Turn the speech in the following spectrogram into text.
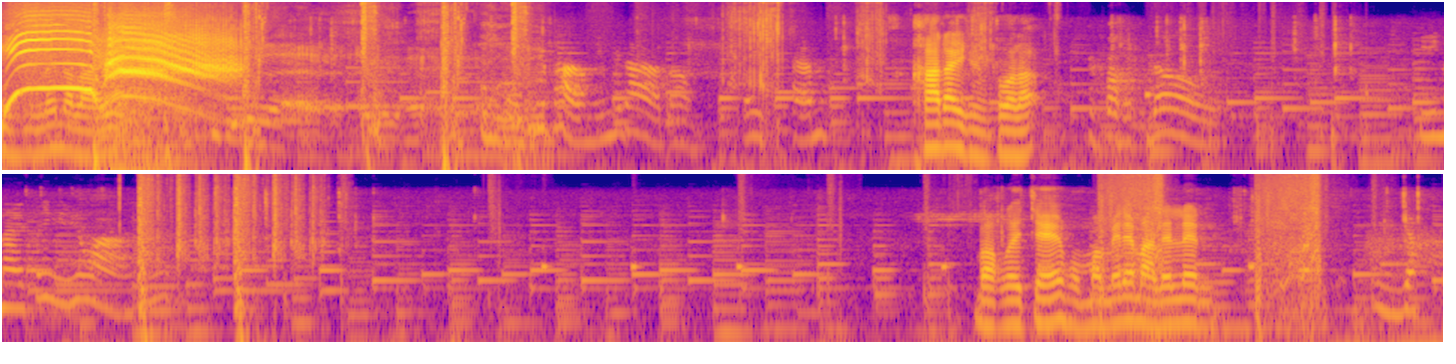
มึงเล่นอะไร มป์ฆ่าได้อีกหนึ่งตัวละโดปีไนตี้นี่หว่าบอกเลยเจ๊ผมมันไม่ได้มาเล่นอียะๆ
